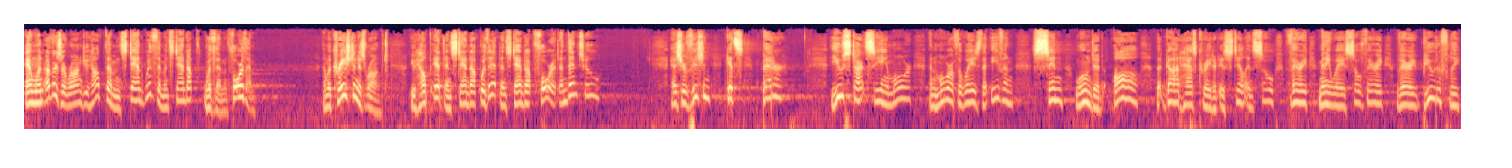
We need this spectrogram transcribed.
And when others are wronged, you help them and stand with them and stand up with them and for them. And when creation is wronged, you help it and stand up with it and stand up for it. And then, too, as your vision gets better, you start seeing more and more of the ways that even sin wounded, all that God has created is still in so very many ways so very, very beautifully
